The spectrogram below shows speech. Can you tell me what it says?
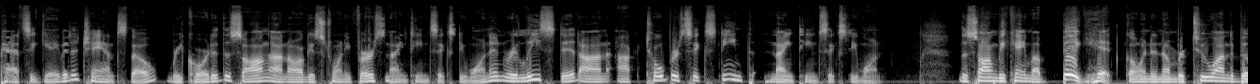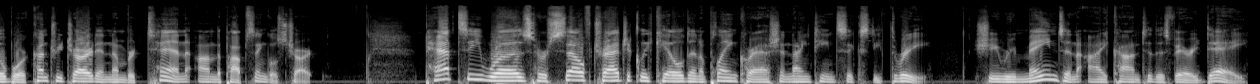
Patsy gave it a chance, though, recorded the song on August 21, 1961, and released it on October 16, 1961. The song became a big hit, going to number 2 on the Billboard Country Chart and number 10 on the Pop Singles Chart. Patsy was herself tragically killed in a plane crash in 1963. She remains an icon to this very day,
